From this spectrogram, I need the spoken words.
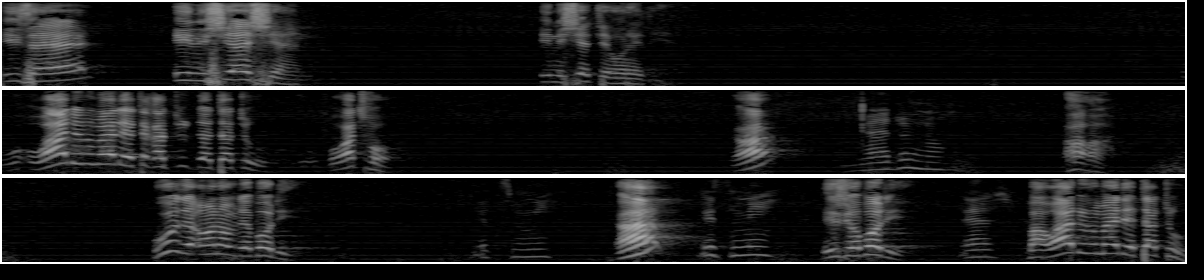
Is a initiation. Initiated already. Why did you make the tattoo? The tattoo? For what for? Huh? I don't know. Ah. Who's the owner of the body? It's me. Huh? It's me. Is your body. Yes. But why did you make the tattoo?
